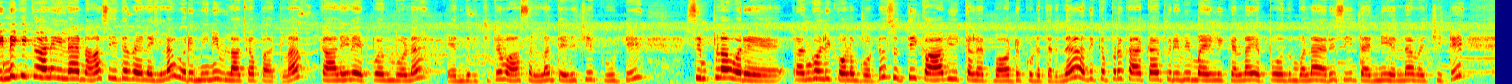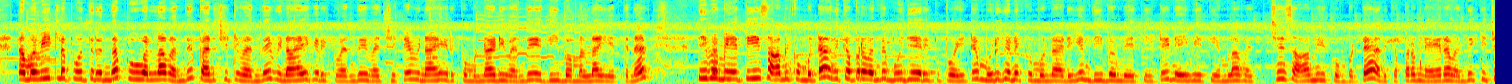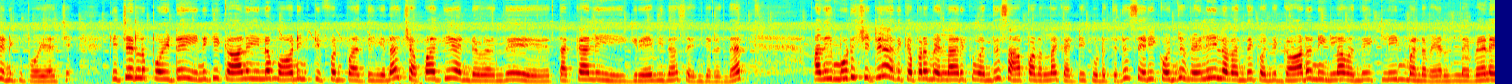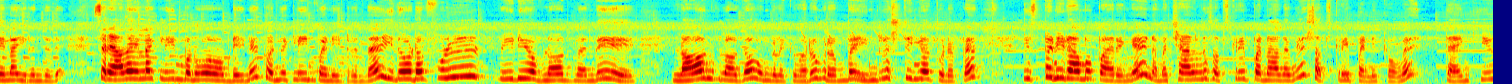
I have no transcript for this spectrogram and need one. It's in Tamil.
இன்றைக்கி காலையில் நான் செய்த வேலைகளை ஒரு மினி விழாக்காக பார்க்கலாம். காலையில் எப்போதும் போல் எந்திரிச்சிட்டு வாசல்லாம் தெளித்து கூட்டி சிம்பிளாக ஒரு ரங்கோலி கோலம் போட்டு சுற்றி காவி கலர் பார்டர் கொடுத்துருந்தேன். அதுக்கப்புறம் காக்கா குருவி மயிலுக்கெல்லாம் எப்போதும் போல் அரிசி தண்ணி எல்லாம் வச்சுட்டு நம்ம வீட்டில் பூத்திருந்த பூவெல்லாம் வந்து பறிச்சுட்டு வந்து விநாயகருக்கு வந்து வச்சுட்டு விநாயகருக்கு முன்னாடி வந்து தீபமெல்லாம் ஏற்றினேன் தீபம் ஏற்றி சாமி கும்பிட்டு அதுக்கப்புறம் வந்து பூஜை அறைக்கு போயிட்டு முருகனுக்கு முன்னாடியும் தீபம் ஏற்றிட்டு நெய்வேத்தியம்லாம் வச்சு சாமி கும்பிட்டு அதுக்கப்புறம் நேராக வந்து கிச்சனுக்கு போயாச்சு. கிச்சனில் போயிட்டு இன்றைக்கி காலையில் மார்னிங் டிஃபன் பார்த்தீங்கன்னா சப்பாத்தி அண்டு வந்து தக்காளி கிரேவி தான் செஞ்சுருந்தேன். அதை முடிச்சுட்டு அதுக்கப்புறம் எல்லாருக்கும் வந்து சாப்பாடெல்லாம் கட்டி கொடுத்துட்டு சரி கொஞ்சம் வெளியில் வந்து கொஞ்சம் கார்டனிங்லாம் வந்து க்ளீன் பண்ண வேலை வேலையெல்லாம் இருந்தது. சரி அதையெல்லாம் க்ளீன் பண்ணுவோம் அப்படின்னு கொஞ்சம் க்ளீன் பண்ணிகிட்டு இருந்தேன். இதோட ஃபுல் வீடியோ ப்ளாக் வந்து லாங் விலாகாக உங்களுக்கு வரும். ரொம்ப இன்ட்ரெஸ்டிங்காக கொடுப்பேன். மிஸ் பண்ணிடாமல் பாருங்கள் நம்ம சேனலை சப்ஸ்கிரைப் பண்ணாதவங்க சப்ஸ்கிரைப் பண்ணிக்கோங்க. தேங்க்யூ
